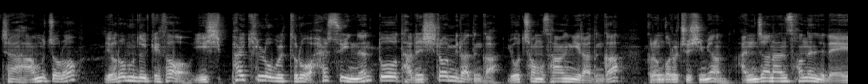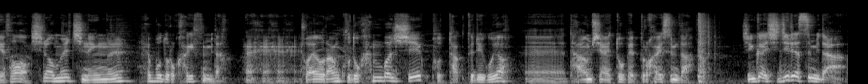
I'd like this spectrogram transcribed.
자, 아무쪼록 여러분들께서 이 18kV로 할 수 있는 또 다른 실험이라든가 요청 사항이라든가 그런 거를 주시면 안전한 선을 내에서 실험을 진행을 해보도록 하겠습니다. 좋아요랑 구독 한 번씩 부탁드리고요. 에, 다음 시간에 또 뵙도록 하겠습니다. 지금까지 지질이었습니다.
